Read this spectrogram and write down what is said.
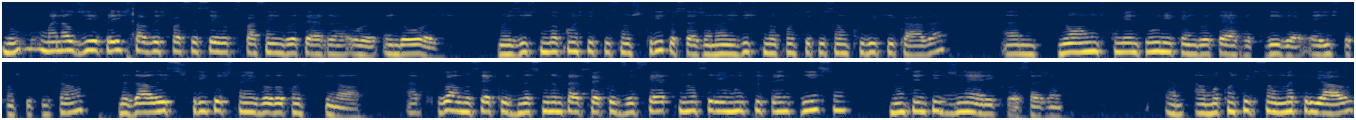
uma analogia para isto talvez possa ser o que se passa em Inglaterra ainda hoje. Não existe uma Constituição escrita, ou seja, não existe uma Constituição codificada, um, não há um documento único em Inglaterra que diga é isto a Constituição, mas há leis escritas que têm valor constitucional. A Portugal, no século, na segunda metade do século XVII, não seria muito diferente disso, num sentido genérico, ou seja, há uma Constituição material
